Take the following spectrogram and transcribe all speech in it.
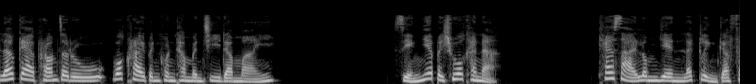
แล้วแกพร้อมจะรู้ว่าใครเป็นคนทำบัญชีดำไหม เสียงเงียบไปชั่วขณะ แค่สายลมเย็นและกลิ่นกาแฟ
